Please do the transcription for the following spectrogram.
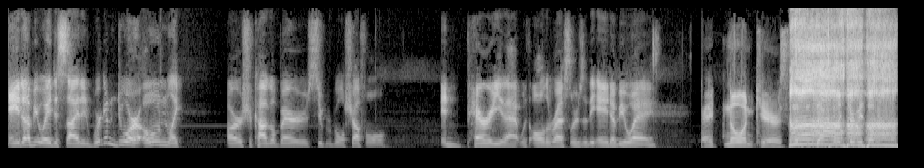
AWA decided we're gonna do our own like our Chicago Bears Super Bowl shuffle and parody that with all the wrestlers of the AWA. Right. No one cares. This is definitely Jimmy's on-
